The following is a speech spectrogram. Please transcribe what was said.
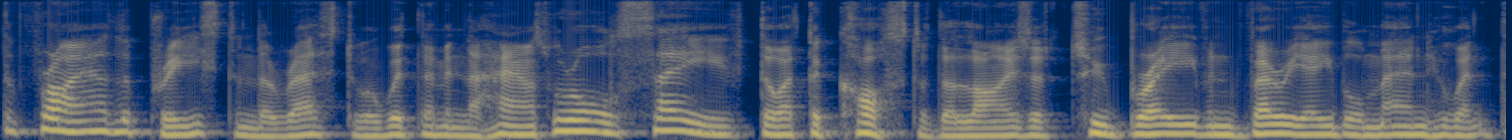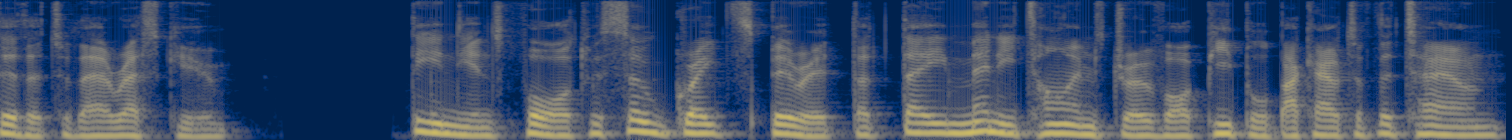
The friar, the priest, and the rest who were with them in the house were all saved, though at the cost of the lives of two brave and very able men who went thither to their rescue. The Indians fought with so great spirit that they many times drove our people back out of the town.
